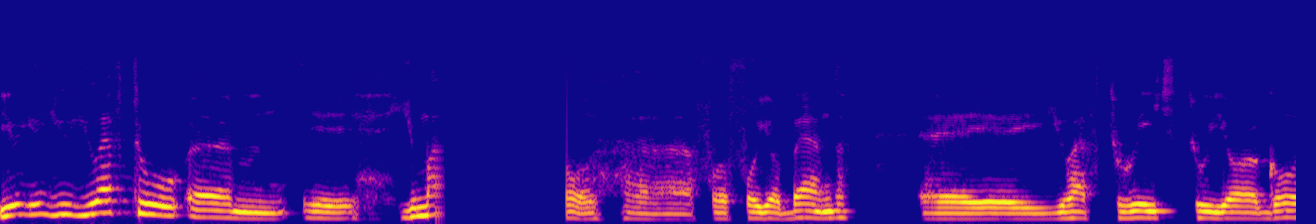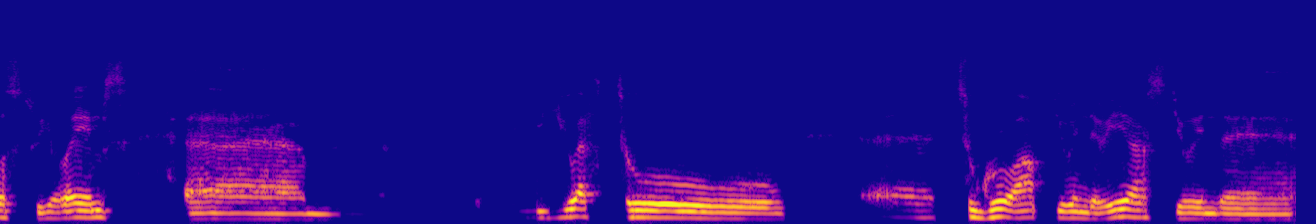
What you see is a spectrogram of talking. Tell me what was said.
you you you have to um, you must uh, for for your band. Uh, you have to reach to your goals, to your aims. Um, you have to uh, to grow up during the years, during the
